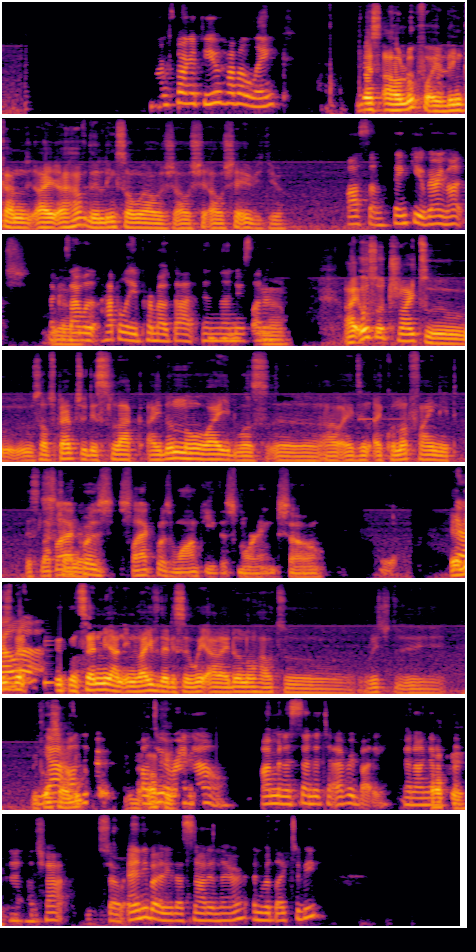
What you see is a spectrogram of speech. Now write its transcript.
Armstrong, if you have a link, Yes, I'll look for a link and I, I have the link somewhere. I'll, I'll, sh- I'll share it with you. awesome. Thank you very much. Because I will happily promote that in the newsletter. Yeah. I also tried to subscribe to the Slack. I don't know why it was. Uh, I, I I could not find it. The Slack, Slack was, Slack was wonky this morning, so Here, I'll, Elizabeth, uh, you can send me an invite if there is a way, and I don't know how to reach the. Because Yeah, I I'll do it. I'll do it right now. I'm gonna send it to everybody and I'm gonna put Okay. it in the chat. So anybody that's not in there and would like to be,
